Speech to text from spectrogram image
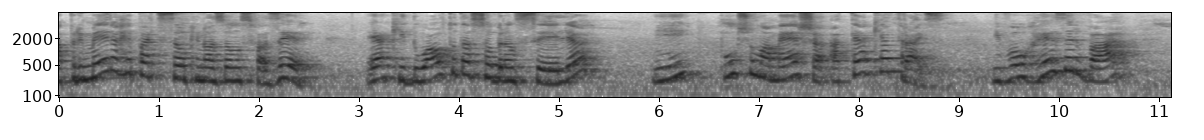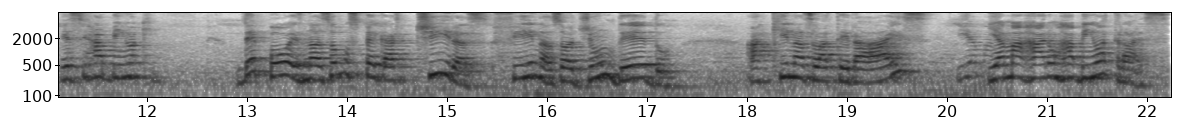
A primeira repartição que nós vamos fazer é aqui do alto da sobrancelha e puxo uma mecha até aqui atrás. E vou reservar esse rabinho aqui. Depois, nós vamos pegar tiras finas, ó, de um dedo, aqui nas laterais e amarrar um rabinho atrás.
